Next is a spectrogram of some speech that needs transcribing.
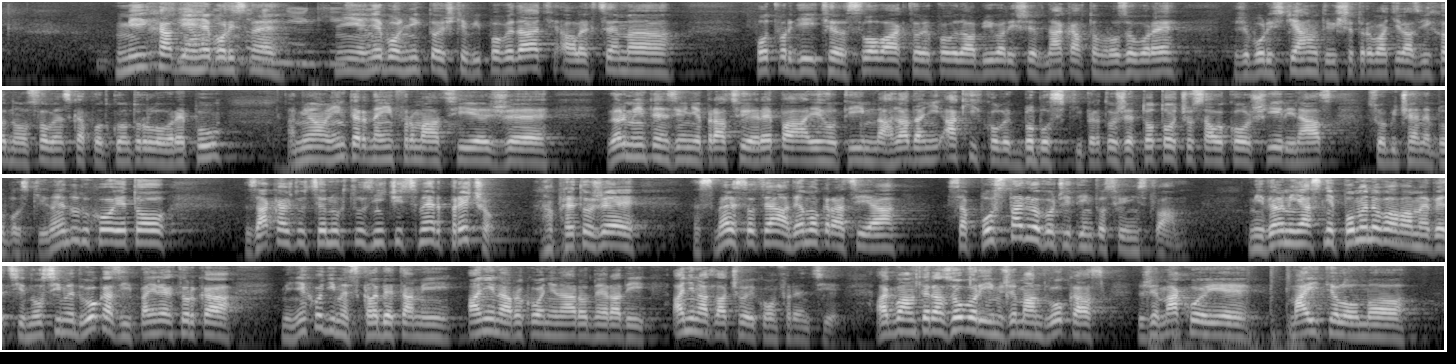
My, nie, neboli sme, nie, nebol nikto ešte vypovedať, ale chcem eh, potvrdiť slova, ktoré povedal bývalý šéf NAKA v tom rozhovore, že boli stiahnutí vyšetrovateľa z východného Slovenska pod kontrolou REPu. A my máme interné informácie, že Veľmi intenzívne pracuje Repa a jeho tým na hľadaní akýchkoľvek blbostí, pretože toto, čo sa okolo šíri nás, sú obyčajné blbosti. No jednoducho je to, za každú cenu chcú zničiť smer. Prečo? No pretože smer sociálna demokracia sa postavil voči týmto svinstvám. My veľmi jasne pomenovávame veci, nosíme dôkazy. Pani rektorka, My nechodíme s klebetami ani na rokovanie Národnej rady, ani na tlačové konferencie. Ak vám teraz hovorím, že mám dôkaz, že Mako je majiteľom e,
